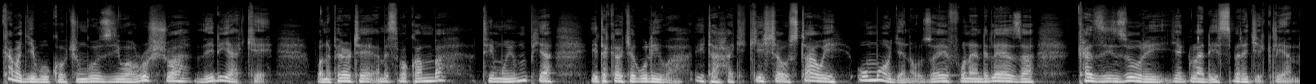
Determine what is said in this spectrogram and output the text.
kama jibu kwa uchunguzi wa rushwa dhidi yake. Bwana perote amesema kwamba timu mpya itakayochaguliwa itahakikisha ustawi, umoja na uzoefu unaendeleza kazi nzuri ya Gladys Berejiklian.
